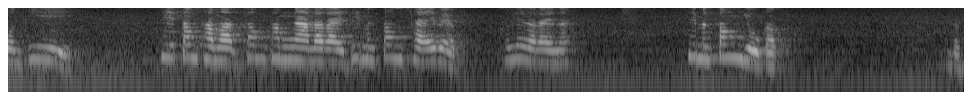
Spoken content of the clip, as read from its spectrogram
คนที่ที่ต้องทำต้องทำงานอะไรที่มันต้องใช้แบบเขาเรียกอะไรนะ ที่มันต้องอยู่กับแบบ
